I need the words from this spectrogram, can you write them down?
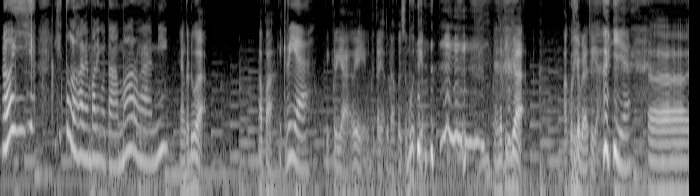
Oh iya, itu loh hal yang paling utama rohani Yang kedua apa? Fikri ya. Fikriah. Wih, udah tadi udah aku sebutin. Yang ketiga aku ya berarti ya. Iya. Eh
